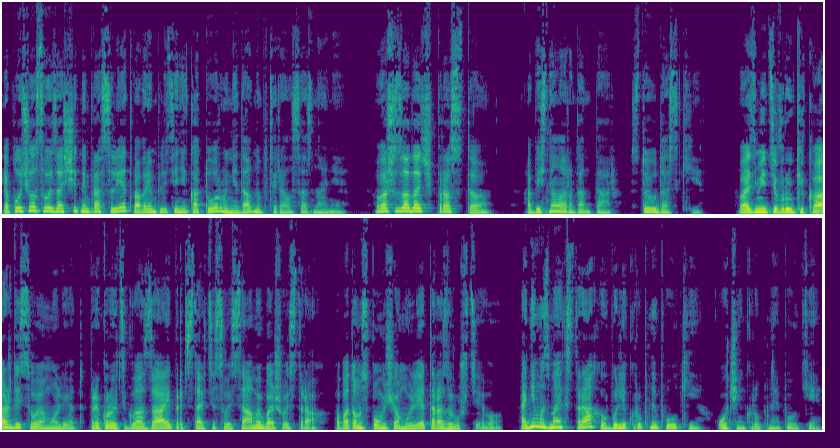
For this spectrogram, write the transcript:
я получил свой защитный браслет, во время плетения которого недавно потерял сознание. «Ваша задача проста», — объяснял Аргантар, стоя у доски. «Возьмите в руки каждый свой амулет, прикройте глаза и представьте свой самый большой страх, а потом с помощью амулета разрушьте его». Одним из моих страхов были крупные пауки, очень крупные пауки.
